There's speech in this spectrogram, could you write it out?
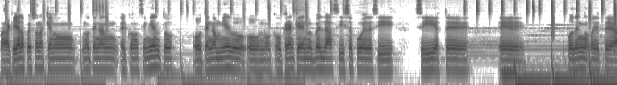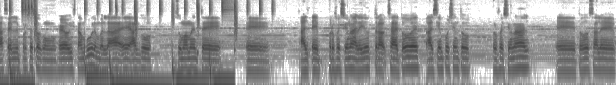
para aquellas las personas que no, tengan el conocimiento o tengan miedo o, no, crean que no es verdad, sí se puede, sí, sí este, pueden este, hacer el proceso con Hero Istanbul, en verdad es algo sumamente eh, eh, profesional. Ellos todo es al 100% profesional, eh, todo sale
